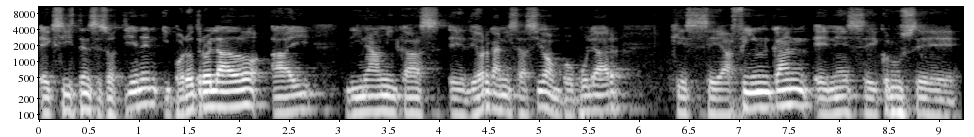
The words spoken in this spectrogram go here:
existen, se sostienen, y por otro lado hay dinámicas eh, de organización popular que se afincan en ese cruce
